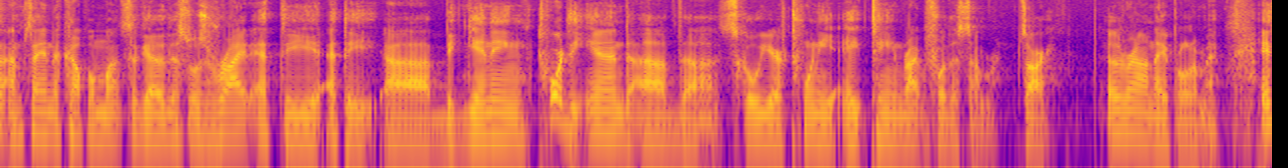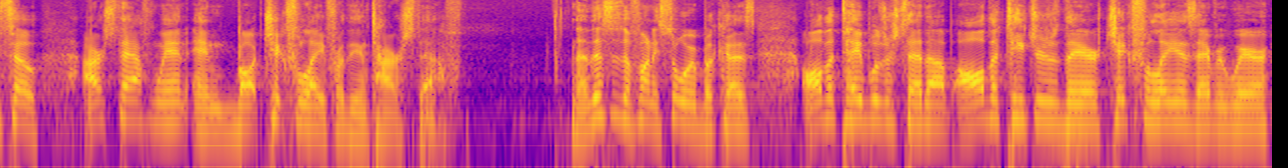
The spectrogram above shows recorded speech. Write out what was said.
I'm saying a couple months ago, this was right at the at the uh, beginning, toward the end of the school year of 2018, right before the summer. Sorry, it was around April or May. And so our staff went and bought Chick Fil A for the entire staff. Now, this is a funny story because all the tables are set up, all the teachers are there, Chick fil A is everywhere.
